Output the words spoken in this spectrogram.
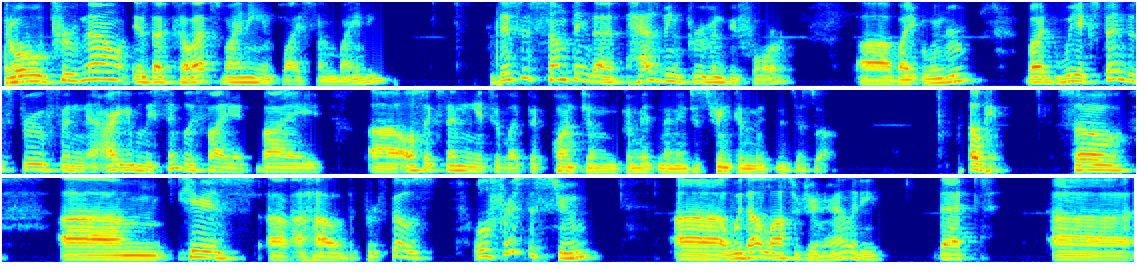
And what we'll prove now is that collapse binding implies sum binding. This is something that has been proven before uh, by Unruh, but we extend this proof and arguably simplify it by uh, also extending it to like the quantum commitment and to string commitments as well. Okay, so um, here's uh, how the proof goes. We'll first assume, uh, without loss of generality, that uh,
